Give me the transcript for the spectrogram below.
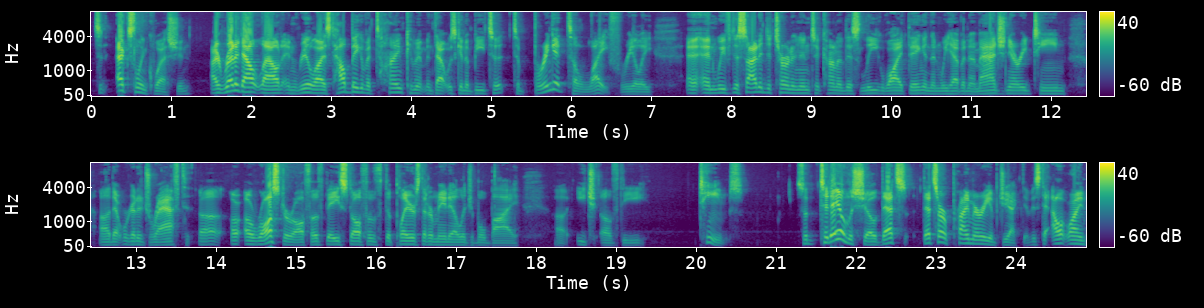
It's an excellent question. I read it out loud and realized how big of a time commitment that was going to be to to bring it to life, really. And, and, we've decided to turn it into kind of this league wide thing, and then we have an imaginary team uh, that we're going to draft uh, a, a, roster off of based off of the players that are made eligible by uh, each of the teams. So today on the show, that's that's our primary objective is to outline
